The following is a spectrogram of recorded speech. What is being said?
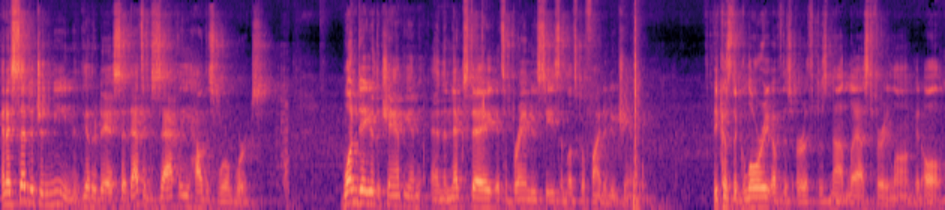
And I said to Janine the other day, I said, that's exactly how this world works. One day you're the champion, and the next day it's a brand new season. Let's go find a new champion. Because the glory of this earth does not last very long at all.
